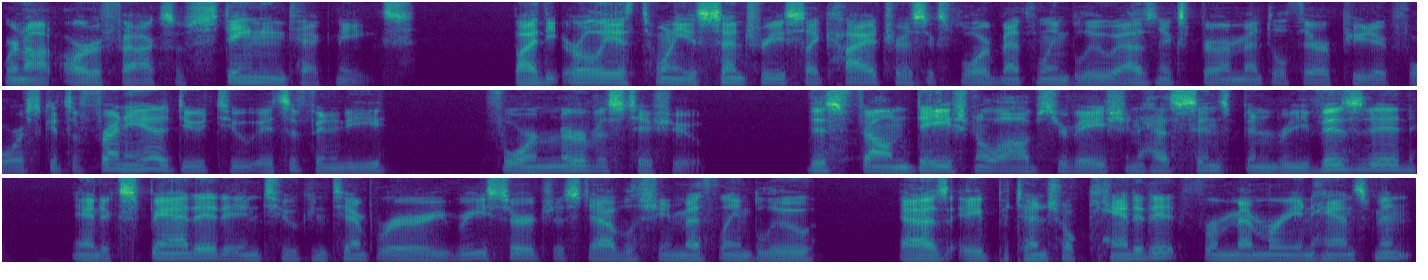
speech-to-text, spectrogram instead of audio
were not artifacts of staining techniques. By the earliest 20th century, psychiatrists explored methylene blue as an experimental therapeutic for schizophrenia due to its affinity for nervous tissue. This foundational observation has since been revisited and expanded into contemporary research, establishing methylene blue as a potential candidate for memory enhancement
